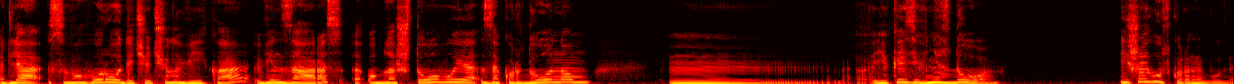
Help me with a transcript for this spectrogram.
Для свого родича чоловіка він зараз е, облаштовує за кордоном якесь гніздо. І шайгу скоро не буде.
